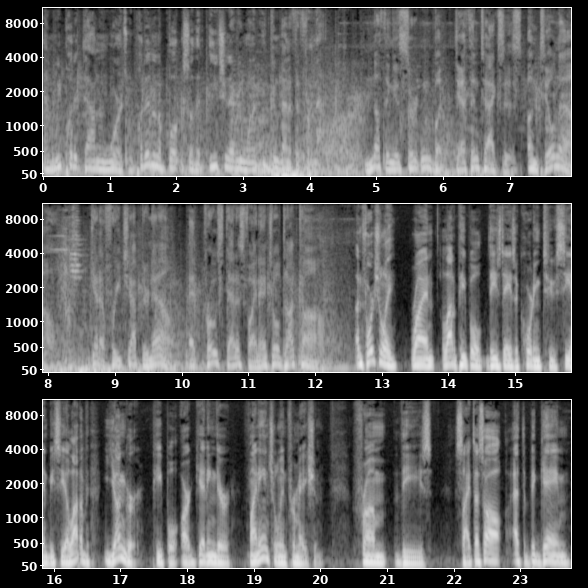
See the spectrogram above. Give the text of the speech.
And we put it down in words. We put it in a book so that each and every one of you can benefit from that. Nothing is certain but death and taxes. Until now. Get a free chapter now at prostatisfinancial.com. Unfortunately, Ryan, a lot of people these days, according to CNBC, a lot of younger people are getting their financial information from these sites. I saw at the big game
